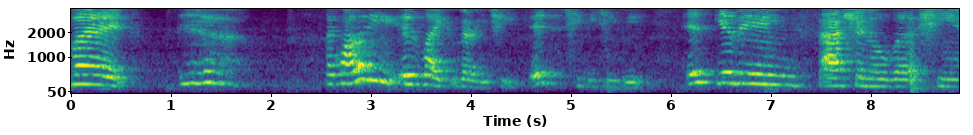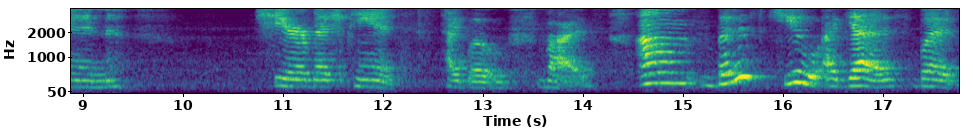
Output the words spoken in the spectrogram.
but yeah, the quality is like very cheap. It's cheapy cheapy. It's giving Fashion Nova, Shein, sheer mesh pants type of vibes. Um, but it's cute, I guess, but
